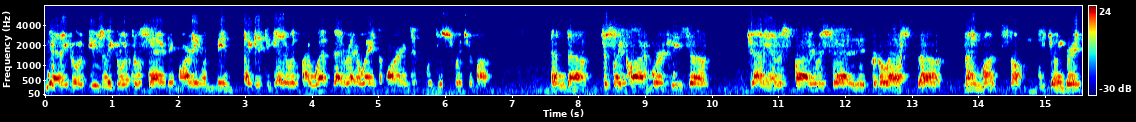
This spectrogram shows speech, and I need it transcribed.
Yeah, they go usually go until Saturday morning when me and I get together with my web guy right away in the morning, and we just switch them up. And uh, just like clockwork, he's uh, Johnny on the spot every Saturday for the last uh, nine months. So he's doing great.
